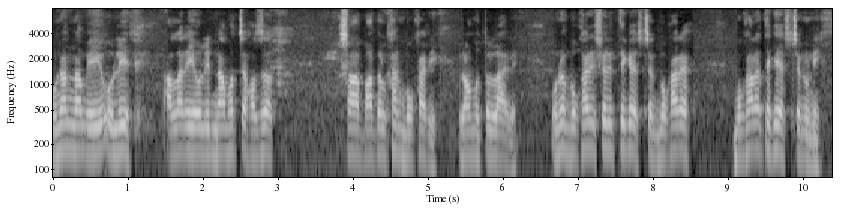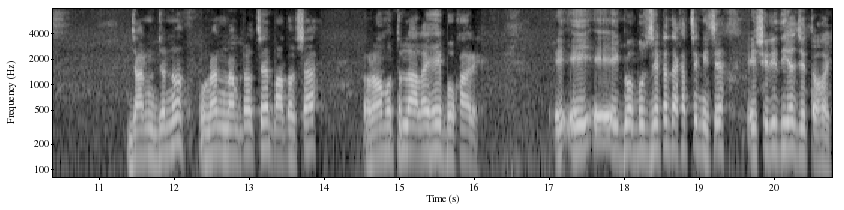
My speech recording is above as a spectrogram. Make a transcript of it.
ওনার নাম এই অলির, আল্লাহর এই অলির নাম হচ্ছে হজরত শাহ বাদল খান বোখারি, রহমতুল্লাহ আলী উনি বোখারি শরীফ থেকে এসছেন, বোখারে, বোখারা থেকে এসছেন উনি। যার জন্য ওনার নামটা হচ্ছে বাদল শাহ রহমতুল্লাহ আলাহি বোখারি। এই এই গম্বুজ যেটা দেখাচ্ছে নিচে, এই সিঁড়ি দিয়ে যেতে হয়।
